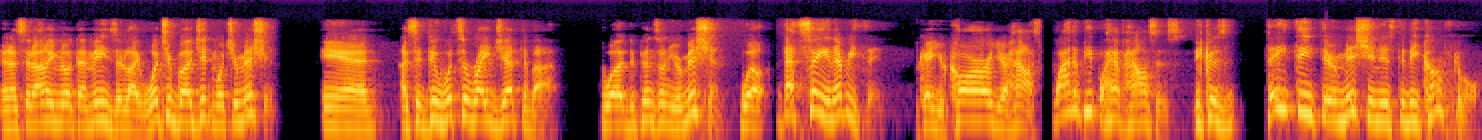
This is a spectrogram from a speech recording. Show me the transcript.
And I said, I don't even know what that means. They're like, what's your budget and what's your mission? And I said, dude, what's the right jet to buy? Well, it depends on your mission. Well, that's saying everything. Okay, your car, your house. Why do people have houses? Because they think their mission is to be comfortable.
